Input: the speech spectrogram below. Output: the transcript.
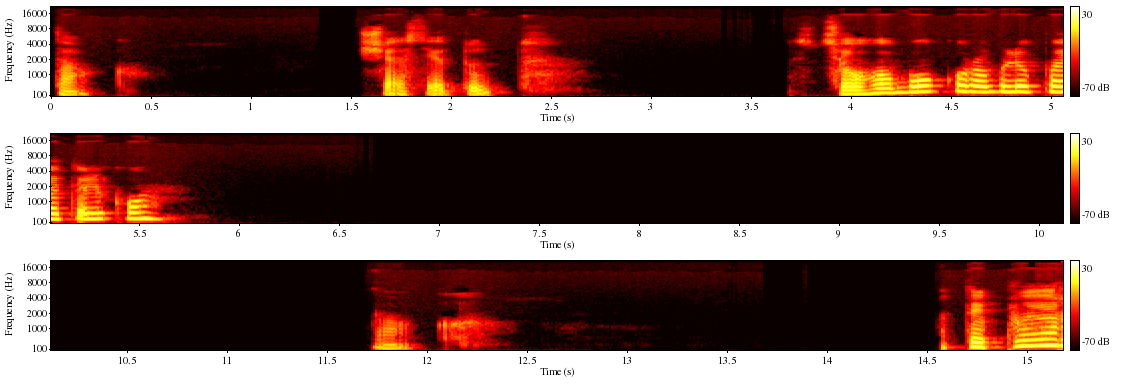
Так, зараз я тут з цього боку роблю петельку. Так. А тепер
